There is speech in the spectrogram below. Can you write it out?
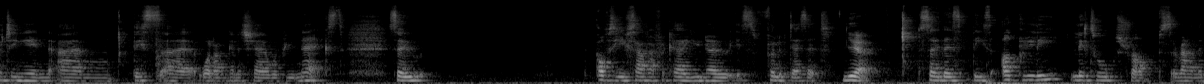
putting in um, this uh, what I'm going to share with you next. So. Obviously, South Africa, you know, it's full of desert. Yeah. So there's these ugly little shrubs around the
